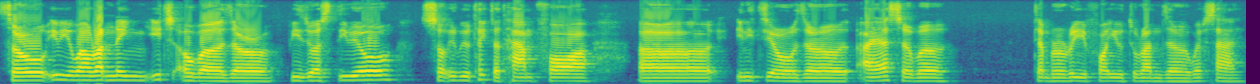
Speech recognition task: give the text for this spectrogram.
So if you are running it over the Visual Studio, so it will take the time for uh, initial the IIS server temporary for you to run the website.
